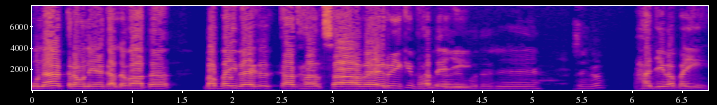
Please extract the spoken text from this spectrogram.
ਉਹਨਾਂ ਕਰਾਉਣੇ ਆ ਗੱਲਬਾਤ। ਬਾਬਾ ਜੀ ਵਾਹਿਗੁਰੂ ਕਾ ਖਾਲਸਾ ਵਾਹਿਗੁਰੂ ਜੀ ਕੀ ਫਤਿਹ ਜੀ। ਫਤਿਹ ਜੀ। ਸਿੰਘ ਹਾਂਜੀ ਬਾਬਾ ਜੀ।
